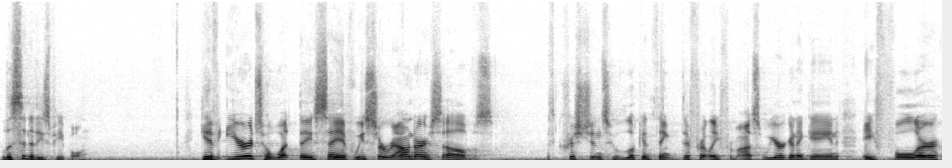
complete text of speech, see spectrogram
Listen to these people. Give ear to what they say. If we surround ourselves with Christians who look and think differently from us, we are going to gain a fuller,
